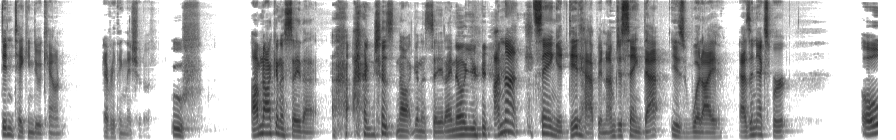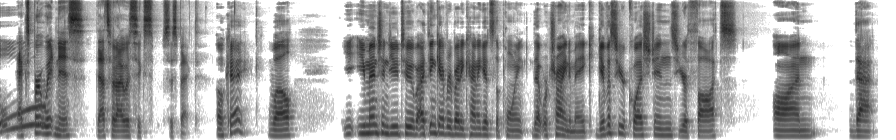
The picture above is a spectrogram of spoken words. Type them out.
didn't take into account everything they should have. Oof. I'm not gonna say that. I'm just not gonna say it. I know you. I'm not saying it did happen. I'm just saying that is what I, as an expert, Oh, expert witness, that's what I would sus- suspect. Okay. Well, you, you mentioned YouTube. I think everybody kind of gets the point that we're trying to make. Give us your questions, your thoughts on that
